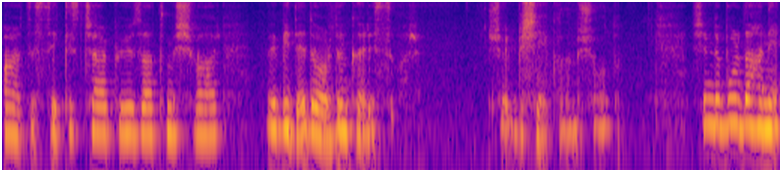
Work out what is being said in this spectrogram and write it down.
Artı 8 çarpı 160 var. Ve bir de 4'ün karesi var. Şöyle bir şey yakalamış oldum. Şimdi burada hani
